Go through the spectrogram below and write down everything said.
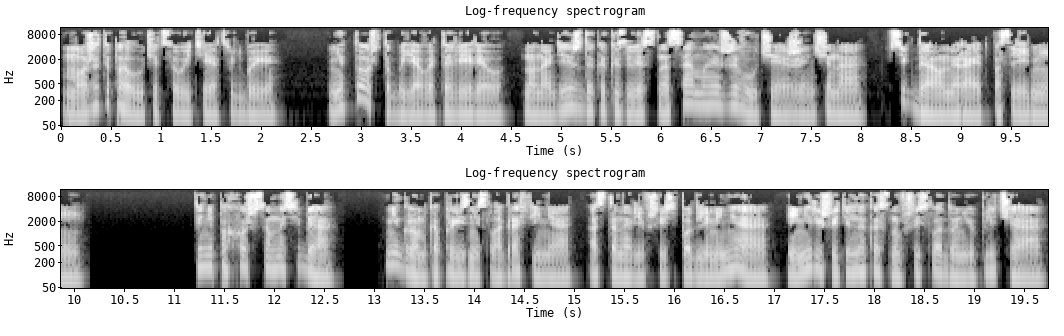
Может и получится уйти от судьбы. Не то, чтобы я в это верил, но надежда, как известно, самая живучая женщина. Всегда умирает последней. «Ты не похож сам на себя», — негромко произнесла графиня, остановившись подле меня и нерешительно коснувшись ладонью плеча.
